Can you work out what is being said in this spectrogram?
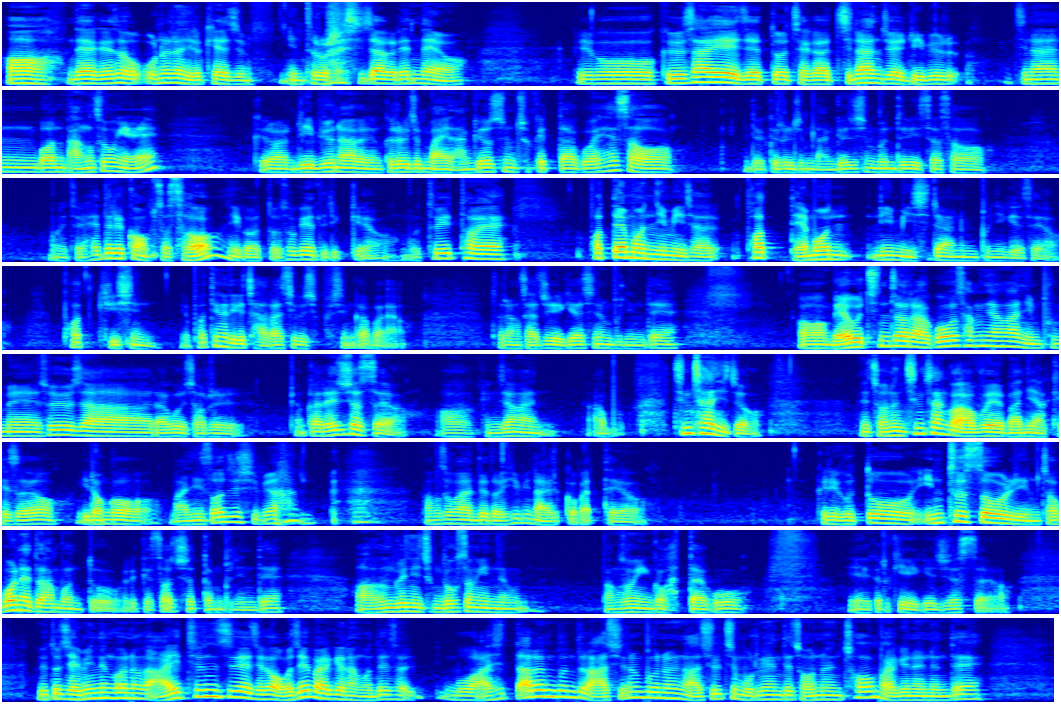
어, 네, 그래서 오늘은 이렇게 좀 intro를 시작을 했네요. 그리고 그 사이에 이제 또 제가 지난주에 리뷰, 지난번 방송에 그런 리뷰나 그런 글을 좀 많이 남겨줬으면 좋겠다고 해서 이제 글을 좀 남겨주신 분들이 있어서 뭐 이제 해드릴 건 없어서 이것도 소개해드릴게요. 뭐 트위터에 펫데모님이 잘 펫데모님이시라는 분이 계세요. 펫 귀신 퍼팅을 되게 잘하시고 싶으신가 봐요. 저랑 자주 얘기하시는 분인데 어, 매우 친절하고 상냥한 인품의 소유자라고 저를 평가를 해주셨어요. 어, 굉장한 아부, 칭찬이죠. 저는 칭찬과 아부에 많이 약해서요. 이런 거 많이 써주시면 방송하는데 더 힘이 날 것 같아요. 그리고 또 인투소울님 저번에도 한번 또 이렇게 써주셨던 분인데 아, 은근히 중독성 있는 방송인 것 같다고 예, 그렇게 얘기해 주셨어요. 그리고 또 재밌는 거는 아이튠즈에 제가 어제 발견한 건데, 뭐, 아시, 다른 분들 아시는 분은 아실지 모르겠는데, 저는 처음 발견했는데,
